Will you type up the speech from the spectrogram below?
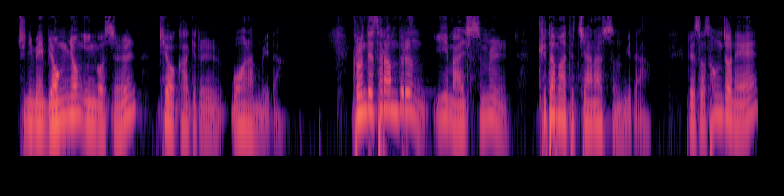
주님의 명령인 것을 기억하기를 원합니다. 그런데 사람들은 이 말씀을 귀담아 듣지 않았습니다. 그래서 성전에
